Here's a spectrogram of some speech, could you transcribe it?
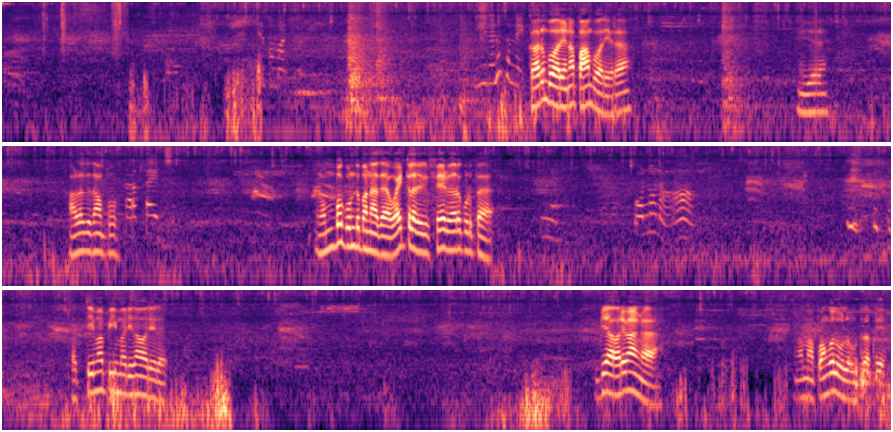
இருக்க மாட்டேங்குது. நீ தானே சொன்ன கரும்பு வரையனா பாம்பு வரையற ஐயே. அழகு தான் போ ரொம்ப குண்டு பண்ணாத. ஒயிட் கலர் ஃபேட் வேற கொடுப்ப. சத்தியமாக பீ மாதிரி தான் வரையிற இப்படியா வரைவாங்க? ஆமாம் பொங்கல் உள்ள விட்ரு அப்படியே.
